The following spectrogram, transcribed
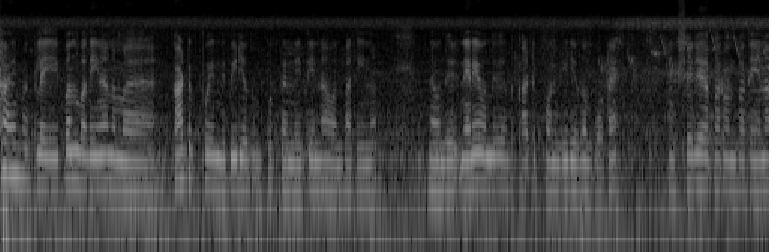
ஹாய் மக்களே. இப்போ வந்து பார்த்தீங்கன்னா நம்ம காட்டுக்கு போய் இந்த வீடியோ தான் போட்டேன். நேற்றுன்னா வந்து பார்த்தீங்கன்னா நான் வந்து நிறைய வந்து அந்த காட்டுக்கு போன வீடியோ தான் போட்டேன். ஆக்சுவலி அப்புறம் வந்து பார்த்தீங்கன்னா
